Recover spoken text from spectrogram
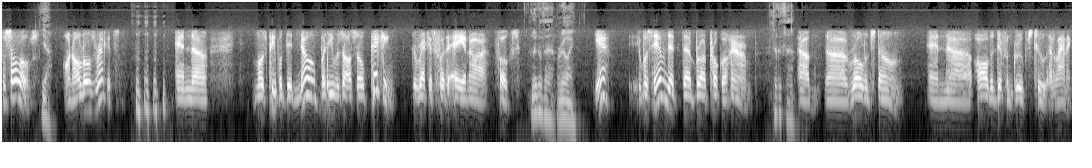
the solos Yeah. on all those records. and uh, most people didn't know, but he was also picking the records for the A&R folks. Look at that. really. Yeah, it was him that uh, brought Procol Harum Look at that. uh, uh, Rolling Stone, and uh, all the different groups to Atlantic.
